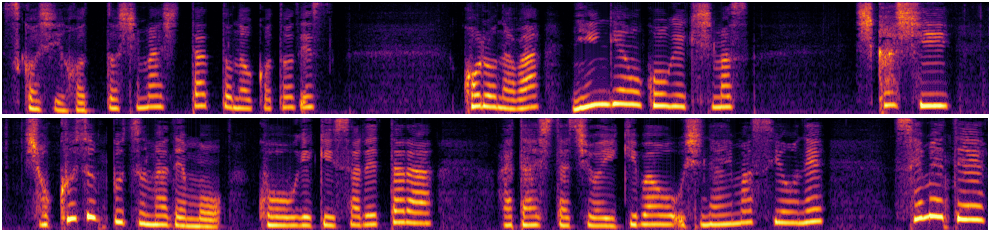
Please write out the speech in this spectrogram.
少しほっとしましたとのことです。コロナは人間を攻撃します。しかし、植物までも攻撃されたら、私たちは行き場を失いますよね。せめて、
